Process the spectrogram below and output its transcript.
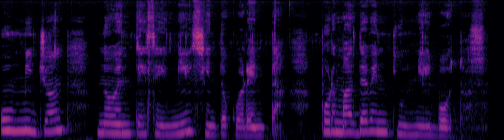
1.096.140 por más de 21.000 votos.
